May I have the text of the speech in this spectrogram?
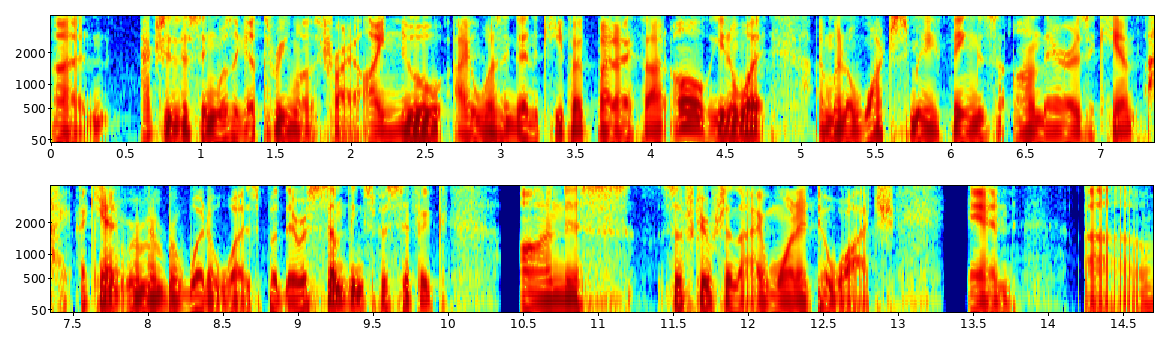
Uh, actually this thing was like a 3 month trial. I knew I wasn't going to keep it, but I thought, "Oh, you know what? I'm going to watch as many things on there as I can." I, I can't remember what it was, but there was something specific on this subscription that I wanted to watch. And uh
